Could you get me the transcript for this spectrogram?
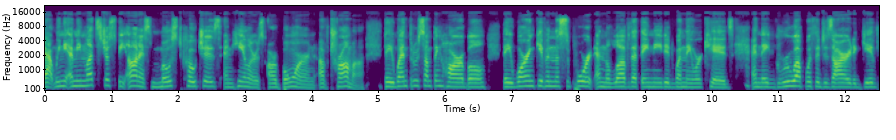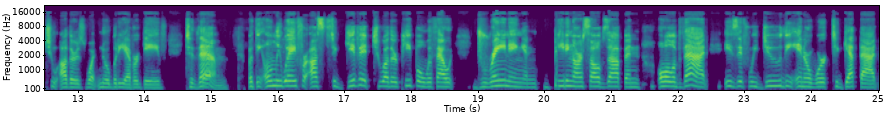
that we need. I mean, let's just be honest. Most coaches and healers are born of trauma. They went through something horrible. They weren't given the support and the love that they needed when they were kids. And they grew up with a desire to give to others what nobody ever gave to them. Yeah. But the only way for us to give it to other people without draining and beating ourselves up and all of that is if we do the inner work to get that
